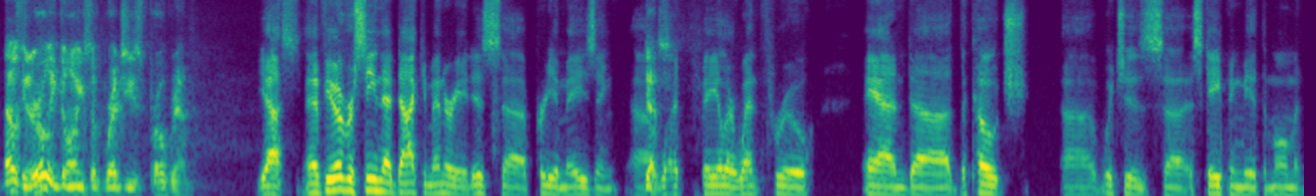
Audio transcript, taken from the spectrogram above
That was the early goings of Reggie's program. Yes, and if you've ever seen that documentary, it is uh, pretty amazing uh, yes. what Baylor went through, and uh, the coach uh, which is uh, escaping me at the moment,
